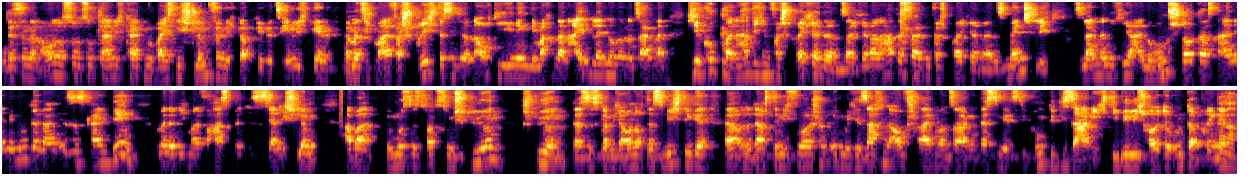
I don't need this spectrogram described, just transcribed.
und das sind dann auch noch so, so Kleinigkeiten, wobei ich es nicht schlimm finde. Ich glaube, die wird es ähnlich gehen. Wenn man sich mal verspricht, das sind dann auch diejenigen, die machen dann Einblendungen und sagen dann, hier, guck mal, da hatte ich einen Versprecher drin. Sag ich, ja, dann hat es halt einen Versprecher drin. Das ist menschlich. Solange du nicht hier einen rumstotterst, eine Minute lang, ist es kein Ding. Und wenn du dich mal verhaspelst, ist es ja nicht schlimm. Aber du musst es trotzdem spüren, spüren. Das ist, glaube ich, auch noch das Wichtige. Ja, und du darfst dir nicht vorher schon irgendwelche Sachen aufschreiben und sagen, das sind jetzt die Punkte, die sage ich, die will ich heute unterbringen. Ja.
